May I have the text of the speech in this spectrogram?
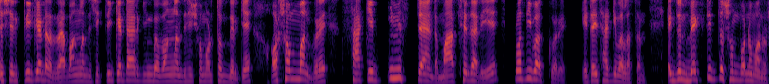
দেশের ক্রিকেটাররা বাংলাদেশি ক্রিকেটার কিংবা বাংলাদেশি সমর্থকদেরকে অসম্মান করে, সাকিব ইনস্ট্যান্ট মাঠে দাঁড়িয়ে প্রতিবাদ করে। এটাই সাকিব আল হাসান। একজন ব্যক্তিত্ব সম্পন্ন মানুষ।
